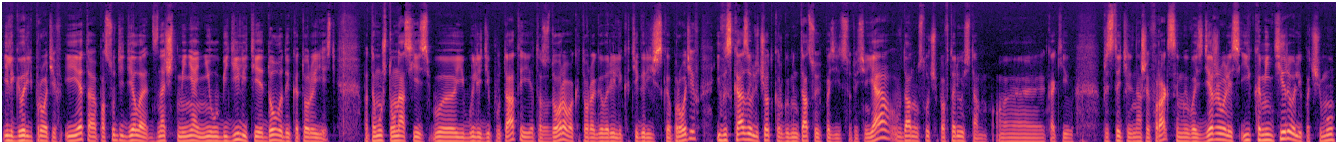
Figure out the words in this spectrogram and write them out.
или говорить против. И это, по сути дела, значит меня не убедили те доводы, которые есть. Потому что у нас есть э, и были депутаты, и это здорово, которые говорили категорически против и высказывали четко аргументацию и позицию. То есть я в данном случае, повторюсь, там, э, как и представители нашей фракции, мы воздерживались и комментировали, почему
